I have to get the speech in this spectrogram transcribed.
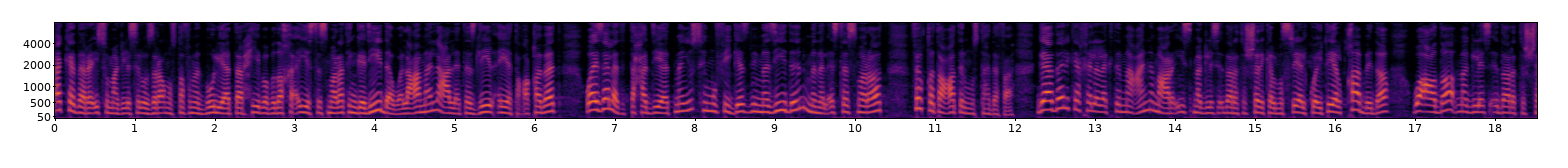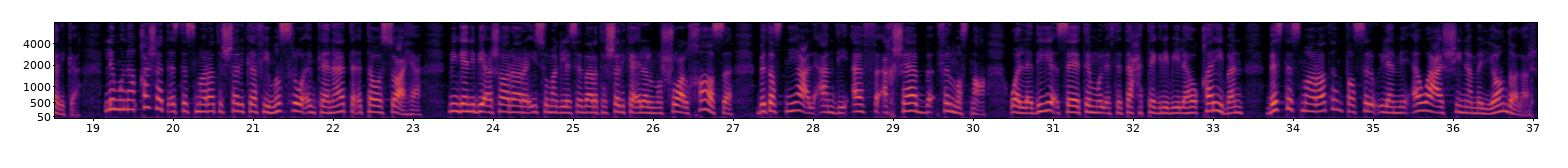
أكد رئيس مجلس الوزراء مصطفى مدبولي الترحيب بضخ أي استثمارات جديدة والعمل على تذليل أي عقبات وإزالة التحديات ما يسهم في جذب مزيد من الاستثمارات في القطاعات المستهدفة. جاء ذلك خلال اجتماع مع رئيس مجلس إدارة الشركة المصرية الكويتية القابضة وأعضاء مجلس إدارة الشركة لمناقشة استثمارات الشركة في مصر وإمكانات توسعها. من جانبه أشار رئيس مجلس إدارة الشركة إلى المشروع الخاص بتصنيع الأم دي أف أخشاب في المصنع المصنع والذي سيتم الافتتاح التجريبي له قريبا باستثمارات تصل إلى 120 مليون دولار.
